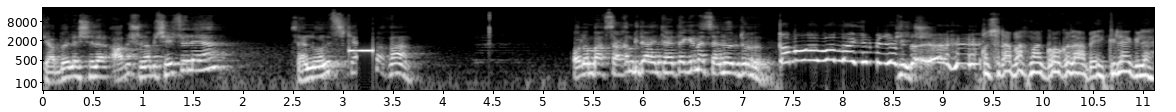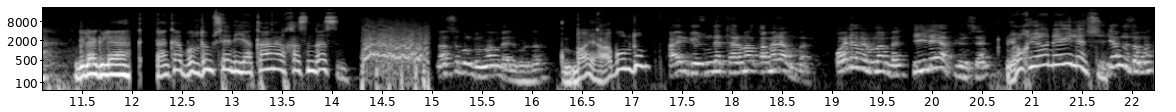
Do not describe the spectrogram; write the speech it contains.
Ya böyle şeyler. Abi şuna bir şey söyle ya. Sen onu siker bak ha. Oğlum bak sakın bir daha internete girme seni öldürürüm. Tamam abi vallahi girmeyeceğim Piç. Kusura bakma Google abi güle güle. Güle güle. Kanka buldum seni yatağın arkasındasın. Nasıl buldun lan beni burada? Bayağı buldum. Hayır gözünde termal kamera mı var? Oynamıyorum lan ben. Hile yapıyorsun sen. Yok ya ne iyilesi. Gel o zaman.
